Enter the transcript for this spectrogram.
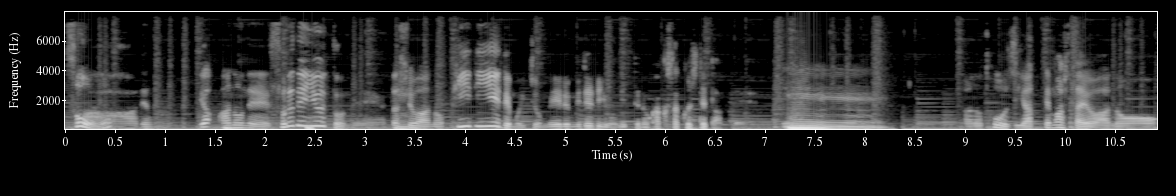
そう？ああ、でも、いや、あのね、それで言うとね、私はあの、PDA でも一応メール見れるようにっていうのを画策してたんで、うーん。あの、当時やってましたよ、あの、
